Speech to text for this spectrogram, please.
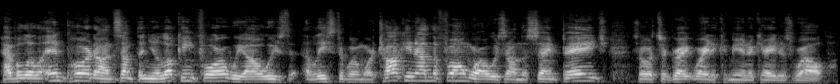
have a little input on something you're looking for. We always, at least when we're talking on the phone, we're always on the same page. So it's a great way to communicate as well,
